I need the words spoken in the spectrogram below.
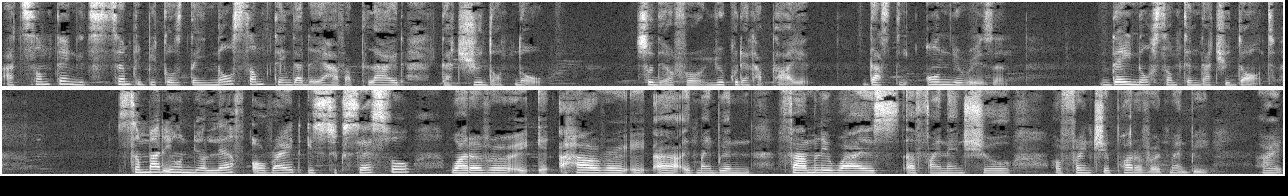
at something it's simply because they know something that they have applied that you don't know. So therefore you couldn't apply it. That's the only reason. They know something that you don't. Somebody on your left or right is successful, whatever, however it, uh, it might be in family wise, uh, financial, or friendship, whatever it might be, right?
